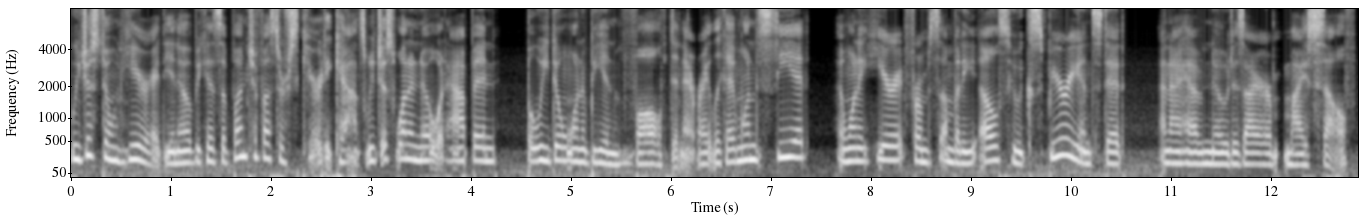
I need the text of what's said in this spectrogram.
We just don't hear it, you know, because a bunch of us are security cats. We just want to know what happened, but we don't want to be involved in it, right? Like, I want to see it, I want to hear it from somebody else who experienced it, and I have no desire myself.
